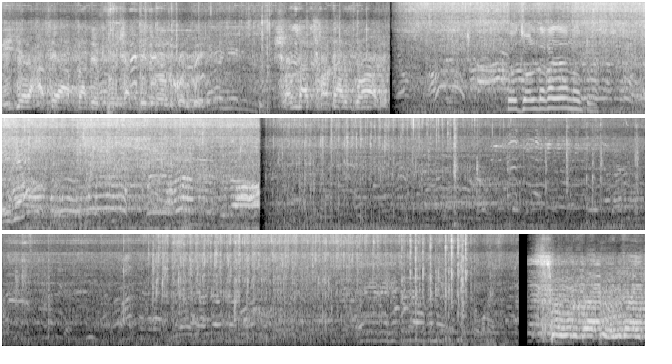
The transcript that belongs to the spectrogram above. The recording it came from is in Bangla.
নিজের হাতে আপনাদের প্রসাদ বিতরণ করবে। সন্ধ্যা ছটার পর। তো জল দেখা যায় না তো?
